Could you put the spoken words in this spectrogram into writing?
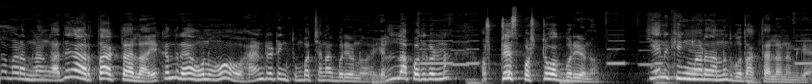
ಇಲ್ಲ ಮೇಡಮ್ ನಂಗೆ ಅದೇ ಅರ್ಥ ಆಗ್ತಾ ಇಲ್ಲ. ಯಾಕಂದರೆ ಅವನು ಹ್ಯಾಂಡ್ ರೈಟಿಂಗ್ ತುಂಬ ಚೆನ್ನಾಗಿ ಬರೆಯೋನು. ಎಲ್ಲ ಪದಗಳನ್ನ ಅಷ್ಟೇ ಸ್ಪಷ್ಟವಾಗಿ ಬರೆಯೋನು. ಏನಕ್ಕೆ ಹಿಂಗೆ ಮಾಡೋದು ಅನ್ನೋದು ಗೊತ್ತಾಗ್ತಾ ಇಲ್ಲ ನನಗೆ.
